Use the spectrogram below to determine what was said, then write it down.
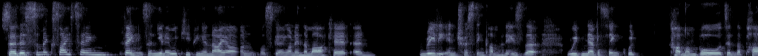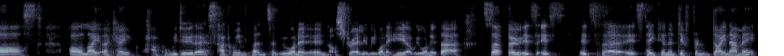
so there's some exciting things and you know we're keeping an eye on what's going on in the market and really interesting companies that we'd never think would come on board in the past are like okay how can we do this? How can we implement it? We want it in australia. We want it here. We want it there. So it's it's it's uh, it's taken a different dynamic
